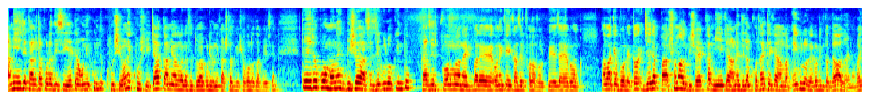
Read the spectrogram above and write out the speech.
আমি এই যে কাজটা করে দিছি, এটা উনি কিন্তু খুশি, অনেক খুশি। যাক, আমি আল্লাহর কাছে দোয়া করি উনি কাজটা থেকে সফলতা পেয়েছেন। তো এরকম অনেক বিষয় আছে যেগুলো কিন্তু কাজের প্রমাণ একবারে অনেকেই কাজের ফলাফল পেয়ে যায় এবং আমাকে বলে। তো যেটা পার্সোনাল বিষয়, একটা মেয়েকে আনে দিলাম, কোথায় থেকে আনলাম, এগুলো রেকর্ডিং তো দেওয়া যায় না ভাই।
